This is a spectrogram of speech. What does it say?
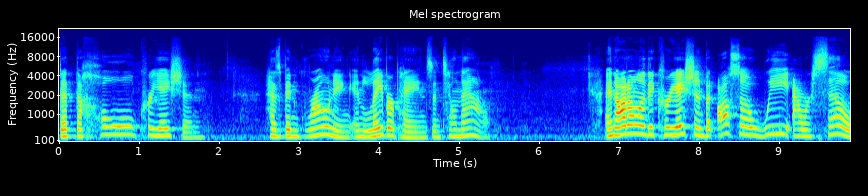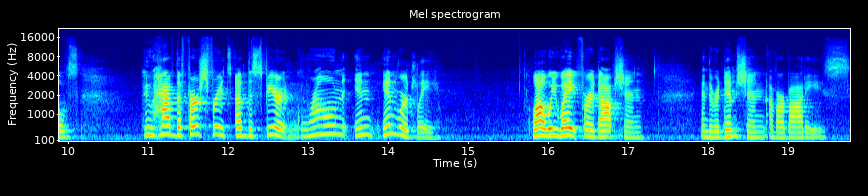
that the whole creation has been groaning in labor pains until now. And not only the creation, but also we ourselves who have the first fruits of the Spirit grown in, inwardly while we wait for adoption and the redemption of our bodies.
